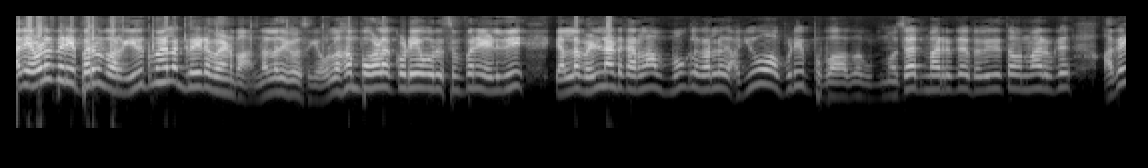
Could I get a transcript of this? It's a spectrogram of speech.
அது எவ்வளோ பெரிய பெருமை பாருங்க. இதுக்கு மேலே கிரேடை வேணுமா? நல்லது யோசிக்க உலகம் புகழக்கூடிய ஒரு சிம்பனி எழுதி எல்லாம் வெளிநாட்டுக்காரெல்லாம் மூக்கில் வரல ஐயோ அப்படி மொசாட் மாதிரி இருக்குது இப்போ மாதிரி இருக்குது அதே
